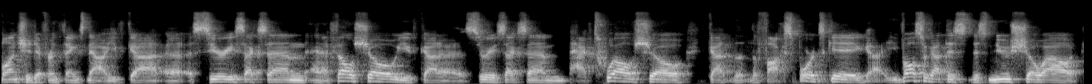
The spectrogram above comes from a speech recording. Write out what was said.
bunch of different things now. You've got a, a Sirius XM NFL show. You've got a Sirius XM Pac-12 show. You've got the, the Fox Sports gig. Uh, you've also got this this new show out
